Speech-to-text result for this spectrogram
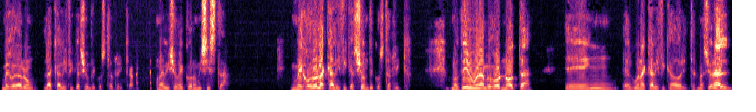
mejoraron la calificación de Costa Rica. Una visión economicista. Mejoró la calificación de Costa Rica. Nos dieron una mejor nota en alguna calificadora internacional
